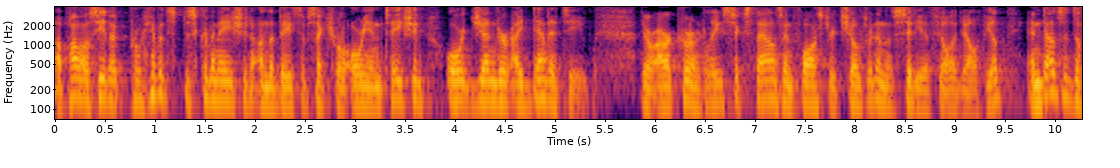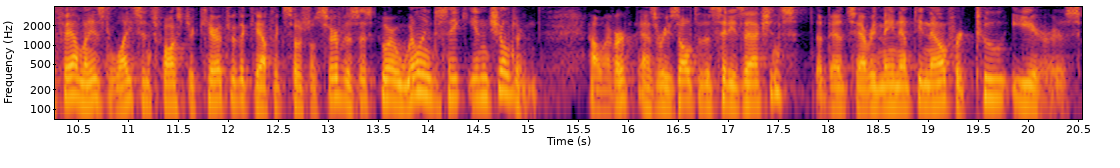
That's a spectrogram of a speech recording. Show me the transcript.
a policy that prohibits discrimination on the basis of sexual orientation or gender identity. There are currently 6,000 foster children in the city of Philadelphia, and dozens of families license foster care through the Catholic Social Services who are willing to take in children. However, as a result of the city's actions, the beds have remained empty now for two years.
